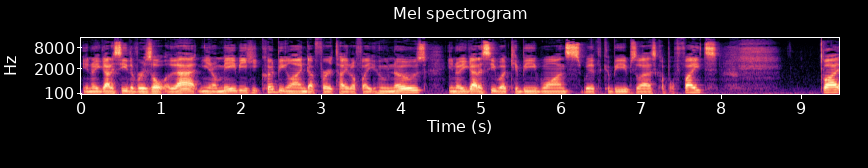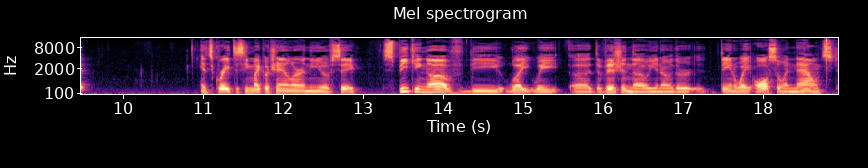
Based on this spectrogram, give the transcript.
you know you got to see the result of that. You know maybe he could be lined up for a title fight. Who knows? You know you got to see what Khabib wants with Khabib's last couple fights. But it's great to see Michael Chandler in the UFC speaking of the lightweight uh, division though you know Dana White also announced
